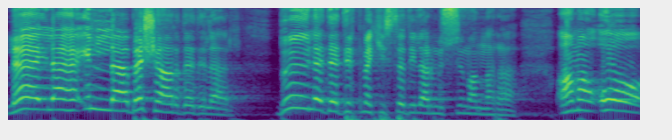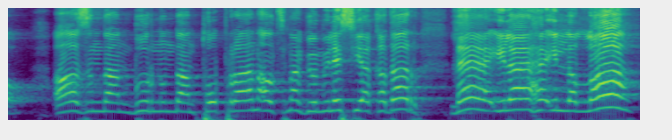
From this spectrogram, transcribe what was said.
la ilahe illa beşar dediler. Böyle dedirtmek istediler Müslümanlara. Ama o ağzından burnundan toprağın altına gömülesiye kadar La ilahe illallah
